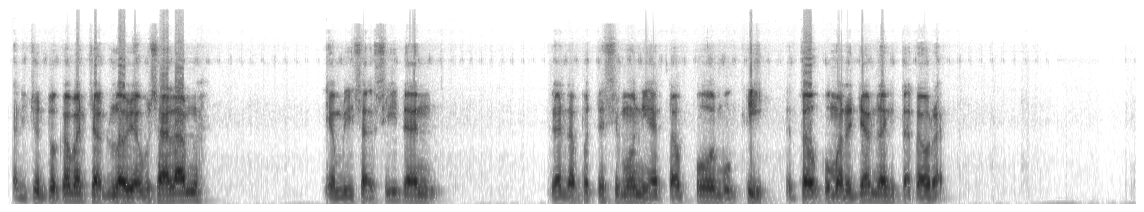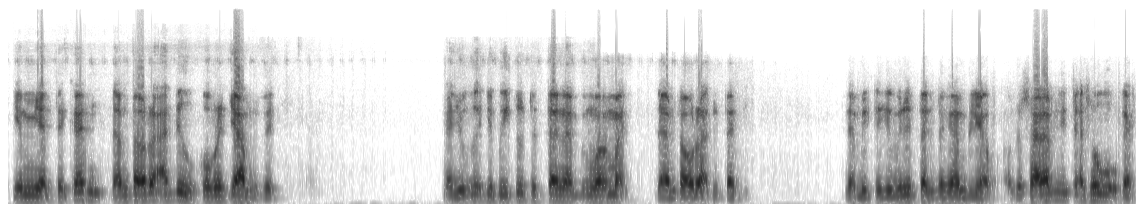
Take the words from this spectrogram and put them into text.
Ha, dicontohkan macam Abdullah bin Abu Salam lah. Yang beri saksi dan dan dapat testimoni ataupun bukti tentang hukuman rejam dalam kitab Taurat dia menyatakan dalam Taurat ada hukum rejam tu tadi. Dan juga dia beritahu tentang Nabi Muhammad dalam Taurat tu tadi. Dan berita gembira tentang dengan beliau. Abdul Salam ni tak sorok kan.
